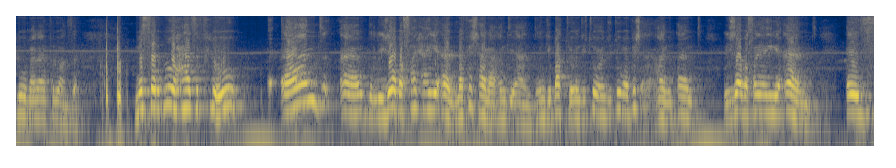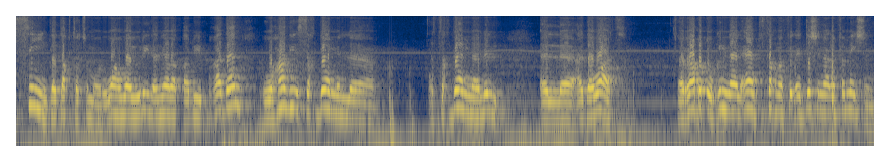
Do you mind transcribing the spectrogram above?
flu معناه انفلونزا Mr Blue has flu and and الإجابة الصحيحة هي and ما فيش هنا عندي and عندي but وعندي too عندي too ما فيش and and الإجابة الصحيحة هي and is seeing the doctor tomorrow. وهو يريد أن يرى الطبيب غدا. وهذه استخدام استخدامنا للادوات الرابط وقلنا ال and تستخدم في ال additional information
